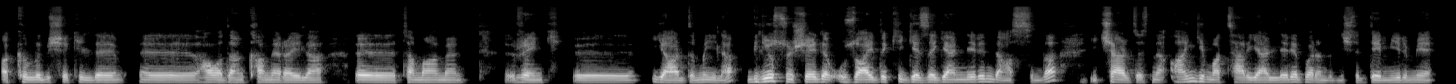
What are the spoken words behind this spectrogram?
akıllı bir şekilde e, havadan kamerayla e, tamamen renk e, yardımıyla biliyorsun şeyde uzaydaki gezegenlerin de aslında içerisinde hangi materyalleri barındığını işte demir mi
